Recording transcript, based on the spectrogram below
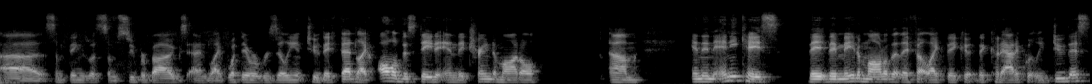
uh some things with some super bugs and like what they were resilient to. They fed like all of this data in, they trained a model. Um and in any case, they they made a model that they felt like they could they could adequately do this.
